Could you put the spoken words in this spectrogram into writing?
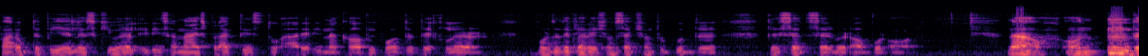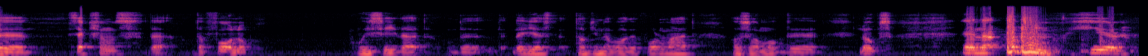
part of the PLSQL, it is a nice practice to add it in a code before the declare for the declaration section to put the, the set server output on. Now on the sections that, the follow, we see that the they just talking about the format of some of the loops. And uh, here,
